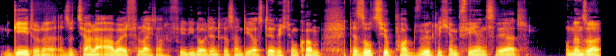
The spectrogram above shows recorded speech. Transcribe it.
geht oder soziale Arbeit vielleicht auch für die Leute interessant, die aus der Richtung kommen. Der Soziopod wirklich empfehlenswert. Und dann so,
